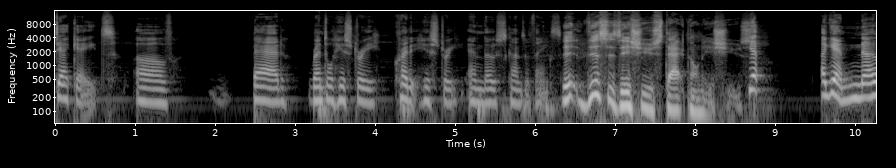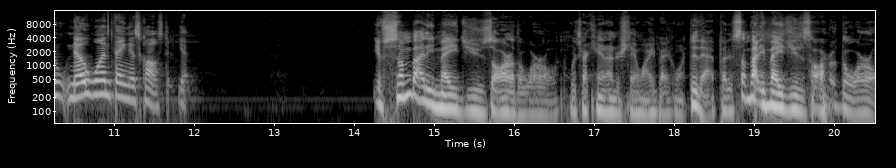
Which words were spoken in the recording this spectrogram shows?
decades of bad rental history, credit history, and those kinds of things. This is issues stacked on issues. Yep. Again, no no one thing has caused it. Yep. If somebody made you czar of the world, which I can't understand why anybody would want to do that, but if somebody made you czar of the world,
